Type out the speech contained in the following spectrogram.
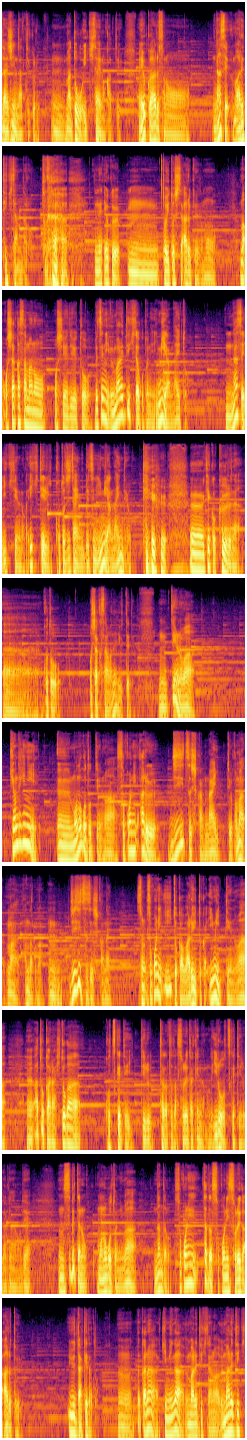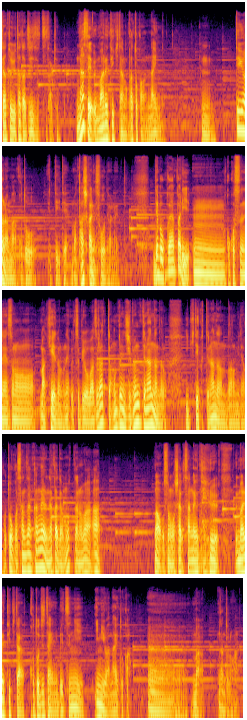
大事になってくる、うんまあ、どう生きたいのかっていう、まあ、よくあるそのなぜ生まれてきたんだろうとか ね、よくうん問いとしてあるけれども、まあ、お釈迦様の教えで言うと別に生まれてきたことに意味はないと。なぜ生きてるのか生きていること自体に別に意味はないんだよっていう 結構クールなあことをお釈迦さんはね言ってて、うん、っていうのは基本的に、うん、物事っていうのはそこにある事実しかないっていうかまあまあなんだろうな、うん、事実でしかない。そのそこにいいとか悪いとか意味っていうのは、うん、後から人がこうつけていってるただただそれだけなので色をつけているだけなので、うん、全ての物事にはなんだろう。そこにただそこにそれがあるといういうだけだと、うん、だから君が生まれてきたのは生まれてきたというただ事実だけ。なぜ生まれてきたのかとかはないんだ、うん、っていうようなまあことを言っていて、まあ、確かにそうだよねって。で僕がやっぱりうんここ数年その、まあ、軽度のねうつ病を患って本当に自分って何なんだろう。生きていくって何なんだろうみたいなことを散々考える中で思ったのはあまあそのお釈迦さんが言っている生まれてきたこと自体に別に意味はないとか。うん。まあ何ていうのかな。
